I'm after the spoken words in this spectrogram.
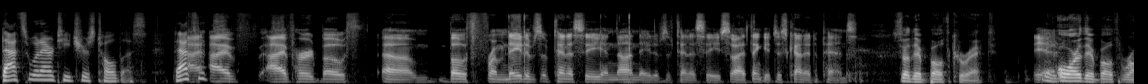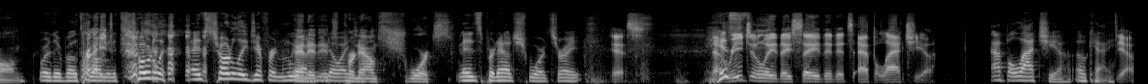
That's what our teachers told us. That's I, what I've I've heard both um, both from natives of Tennessee and non-natives of Tennessee. So I think it just kind of depends. So they're both correct. Yeah. Or they're both wrong. or they're both wrong, Right. and it's totally and it's totally different. And we and have it, no it's idea. pronounced Schwartz. And it's pronounced Schwartz, right? Yes. Now His- regionally they say that it's Appalachia. Appalachia. Okay. Yeah.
